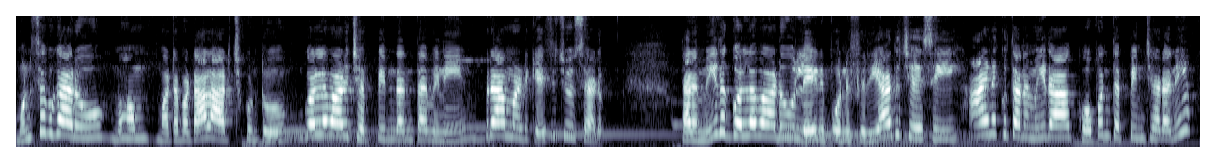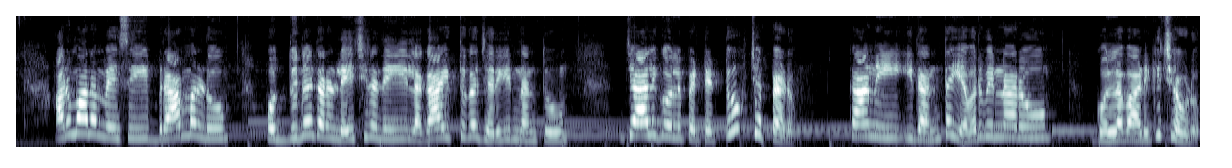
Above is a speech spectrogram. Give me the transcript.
మునసబు గారు మొహం మటమటాలు ఆర్చుకుంటూ గొల్లవాడు చెప్పిందంతా విని బ్రాహ్మణుడి కేసి చూశాడు. తన మీద గొల్లవాడు లేనిపోని ఫిర్యాదు చేసి ఆయనకు తన మీద కోపం తెప్పించాడని అనుమానం వేసి బ్రాహ్మణుడు పొద్దున్నే తను లేచినది లగాయత్తుగా జరిగిందంటూ జాలిగోలు పెట్టేట్టు చెప్పాడు. కానీ ఇదంతా ఎవరు విన్నారు? గొల్లవాడికి చెవుడు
